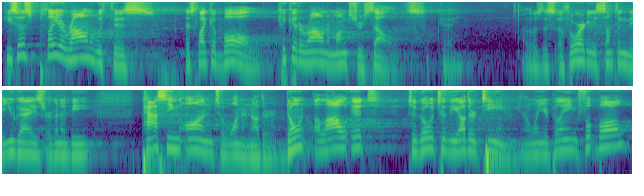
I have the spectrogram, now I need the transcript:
He says, play around with this. It's like a ball. Kick it around amongst yourselves. Okay? This authority is something that you guys are going to be passing on to one another. Don't allow it to go to the other team. You know, when you're playing football,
